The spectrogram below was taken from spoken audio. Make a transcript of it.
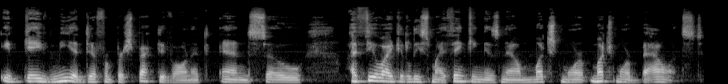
It gave me a different perspective on it. And so I feel like at least my thinking is now much more much more balanced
